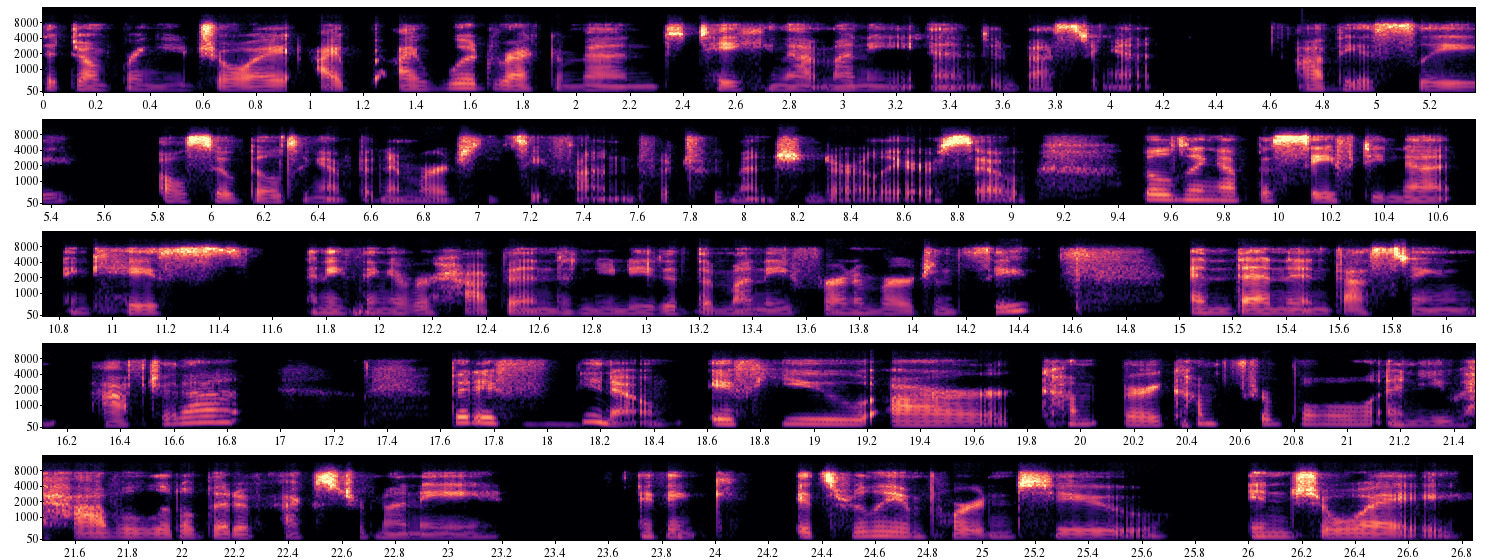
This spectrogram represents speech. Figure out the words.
that don't bring you joy, I, I would recommend taking that money and investing it. Obviously, also building up an emergency fund, which we mentioned earlier. So, building up a safety net in case anything ever happened and you needed the money for an emergency, and then investing after that. But if, mm. you know, if you are com- very comfortable and you have a little bit of extra money, I think it's really important to enjoy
